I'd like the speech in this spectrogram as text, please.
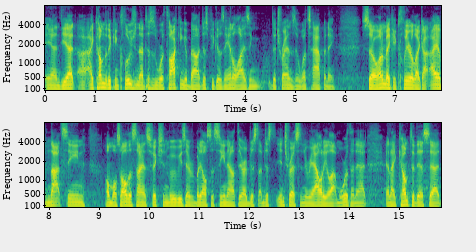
and yet, I, come to the conclusion that this is worth talking about just because analyzing the trends and what's happening. So I want to make it clear, like I, I have not seen almost all the science fiction movies everybody else has seen out there. I'm just I'm just interested in reality a lot more than that, and I come to this at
